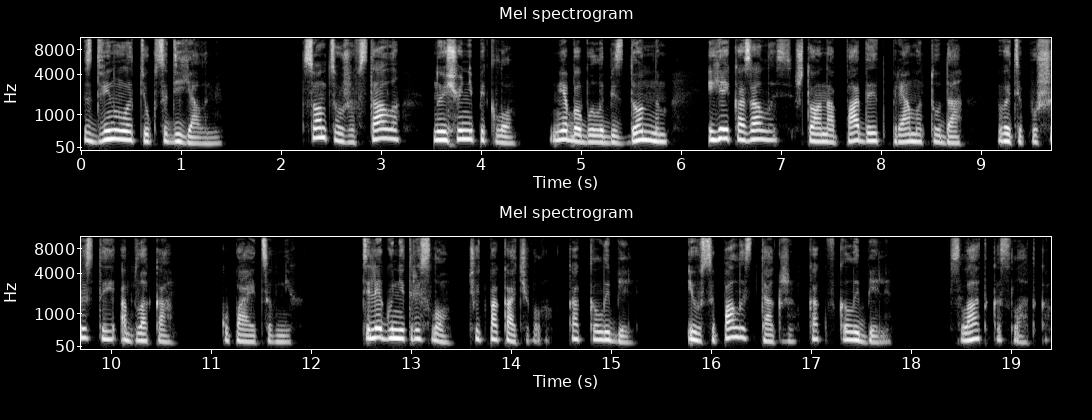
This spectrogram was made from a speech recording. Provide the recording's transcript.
сдвинула тюк с одеялами. Солнце уже встало, но еще не пекло. Небо было бездонным, и ей казалось, что она падает прямо туда, в эти пушистые облака, купается в них. Телегу не трясло, чуть покачивало, как колыбель, и усыпалась так же, как в колыбели. Сладко-сладко.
